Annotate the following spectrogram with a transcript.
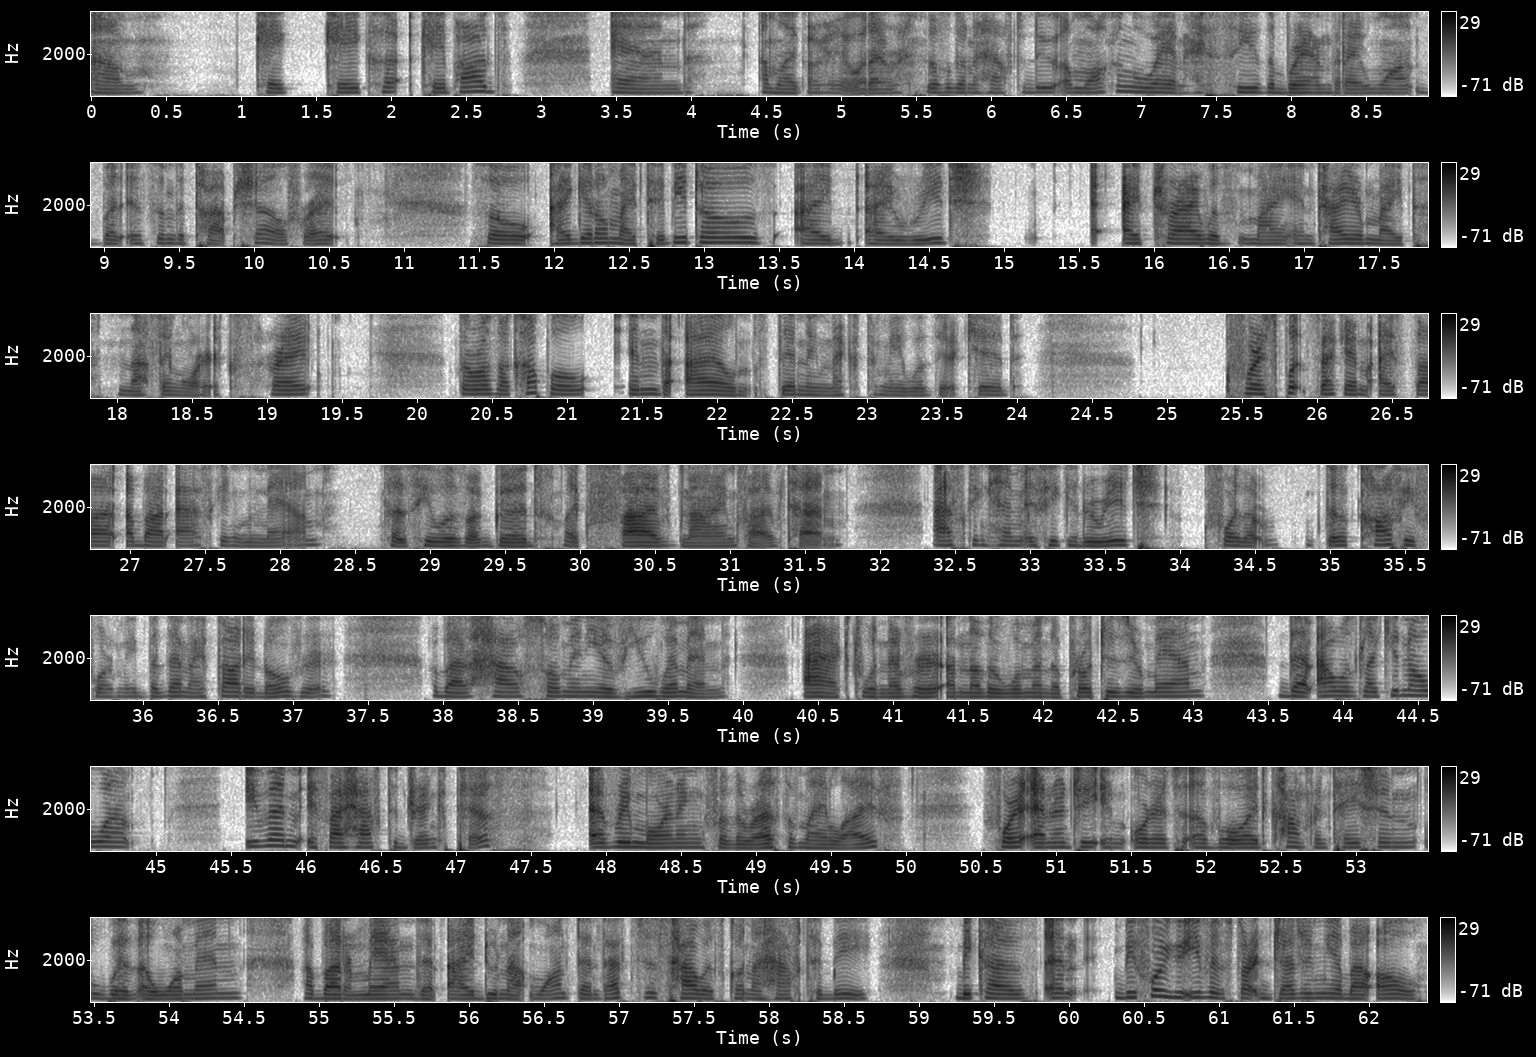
um, K K K pods, and I'm like, okay, whatever. This is gonna have to do. I'm walking away and I see the brand that I want, but it's in the top shelf, right? So I get on my tippy toes. I I reach. I try with my entire might. Nothing works. Right. There was a couple in the aisle standing next to me with their kid. For a split second, I thought about asking the man, because he was a good like five nine, five ten, asking him if he could reach for the the coffee for me. But then I thought it over about how so many of you women act whenever another woman approaches your man that I was like, you know what? Even if I have to drink piss every morning for the rest of my life for energy in order to avoid confrontation with a woman about a man that I do not want, then that's just how it's going to have to be. Because and before you even start judging me about, oh,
